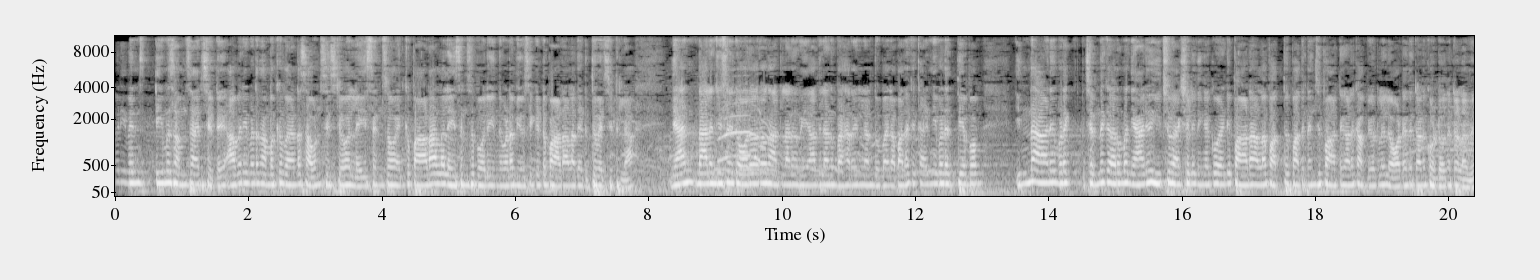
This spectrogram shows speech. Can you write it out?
ഒരു ടീം സംസാരിച്ചിട്ട് അവരിവിടെ നമുക്ക് വേണ്ട സൗണ്ട് സിസ്റ്റമോ ലൈസൻസോ എനിക്ക് പാടാനുള്ള ലൈസൻസ് പോലും ഇന്നിവിടെ മ്യൂസിക് ഇട്ട് പാടാനുള്ളത് എടുത്തു വെച്ചിട്ടില്ല. ഞാൻ നാലഞ്ച് ദിവസമായിട്ട് ഓരോരോ നാട്ടിലാണ് റിയാദിലാണ് ബഹ്റൈനിലാണ് ദുബായിലും അപ്പൊ അതൊക്കെ കഴിഞ്ഞ് ഇവിടെ എത്തിയപ്പം ഇന്നാണ് ഇവിടെ ചെന്ന് കയറുമ്പോ ഞാനും ഈച്ചു ആക്ച്വലി നിങ്ങൾക്ക് വേണ്ടി പാടാനുള്ള പത്ത് പതിനഞ്ച് പാട്ടുകൾ കമ്പ്യൂട്ടറിൽ ലോഡ് ചെയ്തിട്ടാണ് കൊണ്ടുവന്നിട്ടുള്ളത്.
